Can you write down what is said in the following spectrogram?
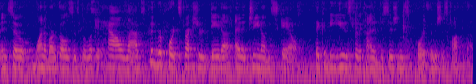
And so one of our goals is to look at how labs could report structured data at a genome scale that could be used for the kind of decision support that was just talked about.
